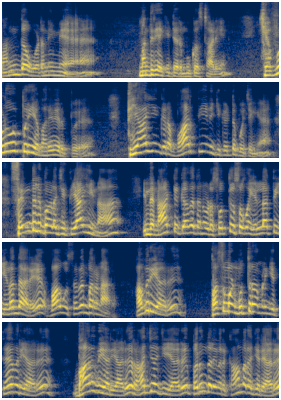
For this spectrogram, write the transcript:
வந்த உடனேமே மந்திரியாக்கிட்டாரு மு க. ஸ்டாலின். எவ்வளோ பெரிய வரவேற்பு. தியாகிங்கிற வார்த்தையே இன்னைக்கு கெட்டு போச்சுங்க. செந்தில் பாலாஜி தியாகினா இந்த நாட்டுக்காக தன்னோட சொத்து சுகம் எல்லாத்தையும் இழந்தாரு வாவு சிதம்பரனார். அவர் யாரு? பசுமன் முத்துராமலிங்க தேவர் யாரு? பாரதியார் யாரு? ராஜாஜி யாரு? பெருந்தலைவர் காமராஜர் யாரு?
